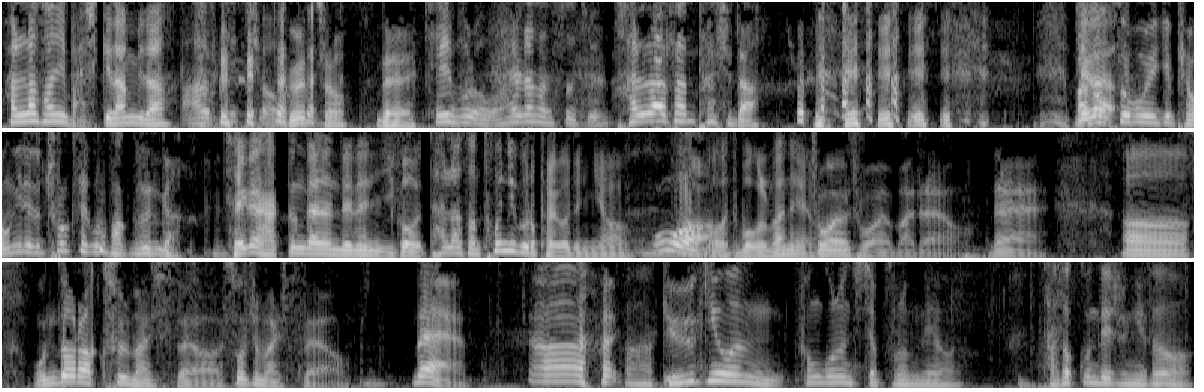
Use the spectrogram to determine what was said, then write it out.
한라산이 맛있긴 합니다. 아, 그쵸. 그렇죠. 네. 제일 부러워. 한라산 소주. 한라산 탓이다. 제가- 맛없어 보이게 병이라도 초록색으로 바꾸든가. 제가 가끔 가는 데는 이거 한라산 토닉으로 팔거든요. 우와. 어것도 먹을만해요. 좋아요, 좋아요. 맞아요. 네. 어, 온더락 술 맛있어요. 소주 맛있어요. 네. 아, 아, 교육위원 선거는 진짜 부럽네요. 다섯 군데 중에서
